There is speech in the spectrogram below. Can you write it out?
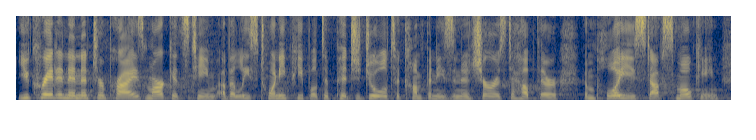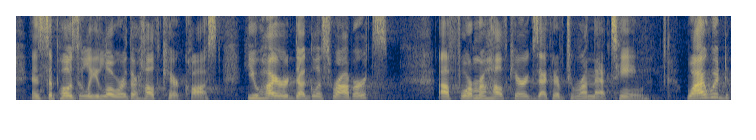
You created an enterprise markets team of at least 20 people to pitch Juul to companies and insurers to help their employees stop smoking and supposedly lower their health care costs. You hired Douglas Roberts, a former healthcare executive, to run that team. Why would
